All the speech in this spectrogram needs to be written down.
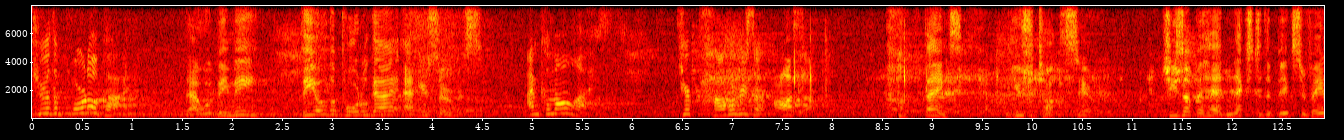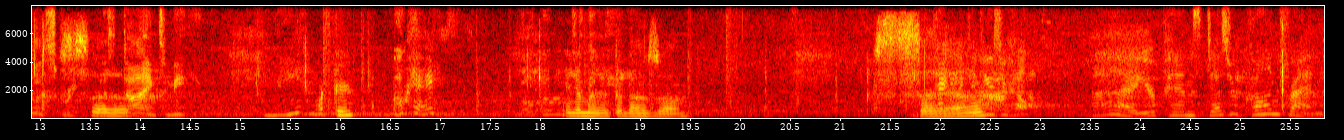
You're the portal guy. That would be me. Theo the portal guy at your service. I'm Kamala. Your powers are awesome. Thanks. But you should talk to Sarah. She's up ahead next to the big surveillance screen. So- That's dying to meet you. Me? Okej, Okay. Welcome. jdeme teda za... Hey, I could use your help. Hi, you're Pym's desert crawling friend.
